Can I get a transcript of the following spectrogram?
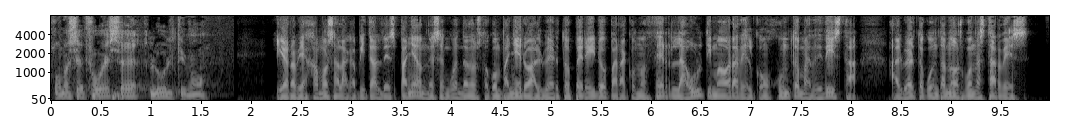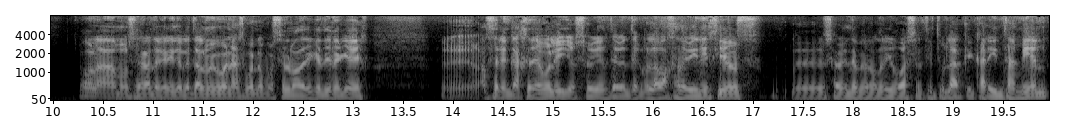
como si fuese el último. Y ahora viajamos a la capital de España, donde se encuentra nuestro compañero Alberto Pereiro para conocer la última hora del conjunto madridista. Alberto, cuéntanos, buenas tardes. Hola, Monserrate querido, ¿qué tal? Muy buenas. Bueno, pues el Madrid que tiene que eh, hacer encaje de bolillos, evidentemente con la baja de Vinicius, eh, sabiendo que Rodrigo va a ser titular, que Karim también,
